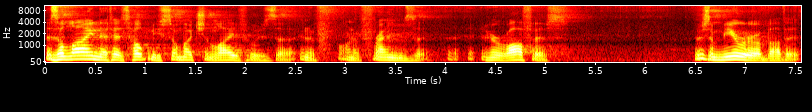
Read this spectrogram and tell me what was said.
There's a line that has helped me so much in life. It was uh, in a, on a friend's uh, in her office. There's a mirror above it.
